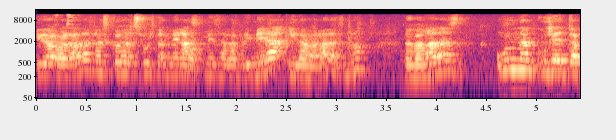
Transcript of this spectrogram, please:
i de vegades les coses surten més a la primera i de vegades no. De vegades una coseta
